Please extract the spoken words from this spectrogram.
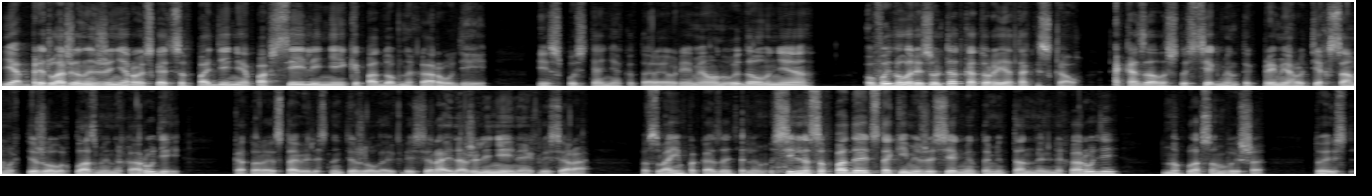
я предложил инженеру искать совпадения по всей линейке подобных орудий. И спустя некоторое время он выдал мне... выдал результат, который я так искал. Оказалось, что сегменты, к примеру, тех самых тяжелых плазменных орудий, которые ставились на тяжелые крейсера и даже линейные крейсера, по своим показателям сильно совпадают с такими же сегментами тоннельных орудий, но классом выше. То есть,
